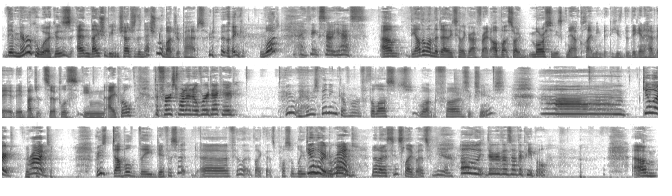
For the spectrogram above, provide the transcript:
they're miracle workers, and they should be in charge of the national budget, perhaps. Who? Like what? I think so, yes. Um, the other one, the Daily Telegraph ran. Oh, but sorry, Morrison is now claiming that, he's, that they're going to have their, their budget surplus in April. The first one in over a decade. Who who's been in government for the last what five six years? Um, Gillard, Rudd. Who's doubled the deficit? Uh, I feel like, that's possibly the Gillard. Rudd. No, no, since Labor, it's weird. oh, there are those other people. Um,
